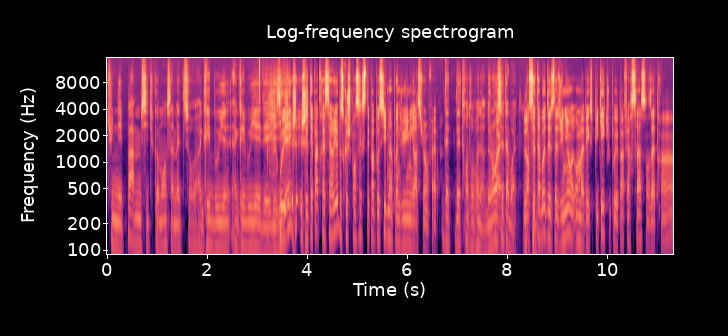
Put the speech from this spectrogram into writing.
tu n'es pas, même si tu commences à mettre sur à gribouiller, à gribouiller des, des Oui, idées, j- j'étais pas très sérieux parce que je pensais que c'était pas possible d'un point de vue immigration, en fait. d'être, d'être entrepreneur, de lancer Ouais. ta boîte. De lancer ta boîte aux États-Unis, on, on m'avait expliqué que tu pouvais pas faire ça sans être un,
